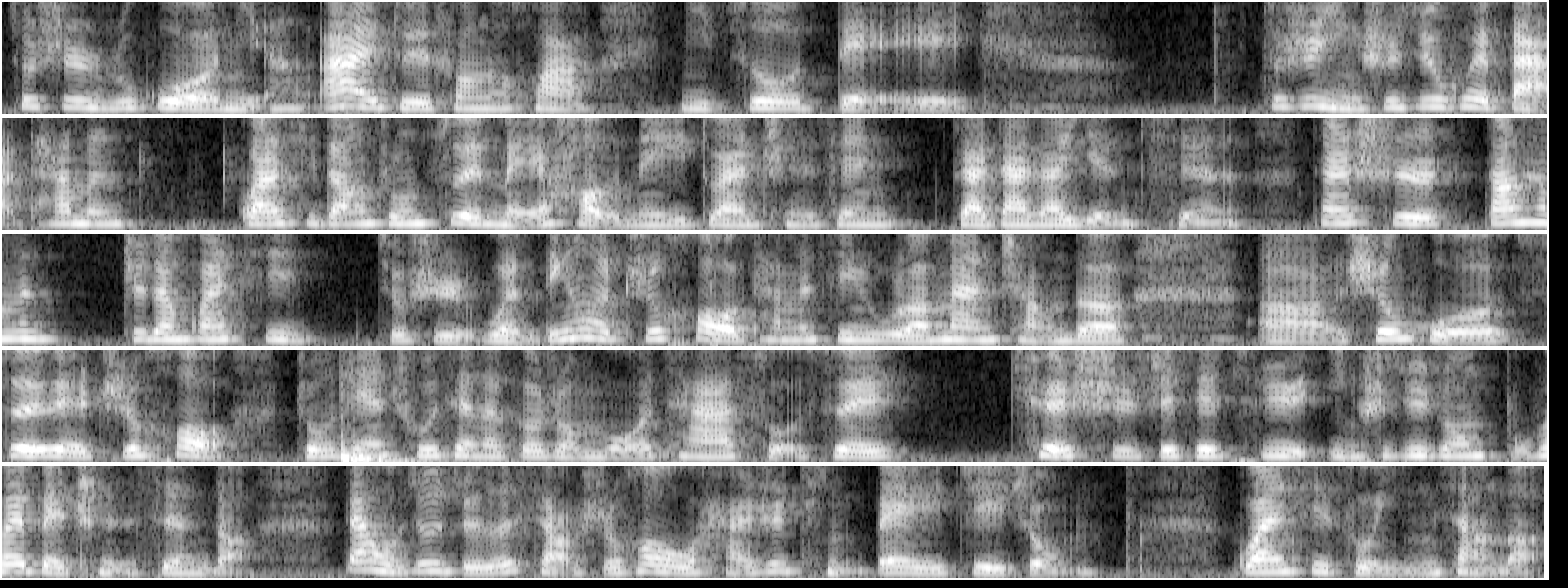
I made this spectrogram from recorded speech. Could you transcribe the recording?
就是如果你很爱对方的话，你就得，就是影视剧会把他们关系当中最美好的那一段呈现在大家眼前。但是当他们这段关系就是稳定了之后，他们进入了漫长的呃生活岁月之后，中间出现的各种摩擦琐碎。却是这些剧影视剧中不会被呈现的，但我就觉得小时候我还是挺被这种关系所影响的。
